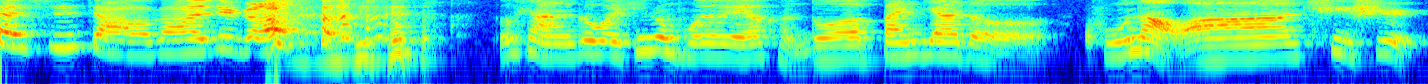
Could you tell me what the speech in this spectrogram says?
太虚假了吧，这个。我想各位听众朋友也有很多搬家的苦恼啊趣事，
